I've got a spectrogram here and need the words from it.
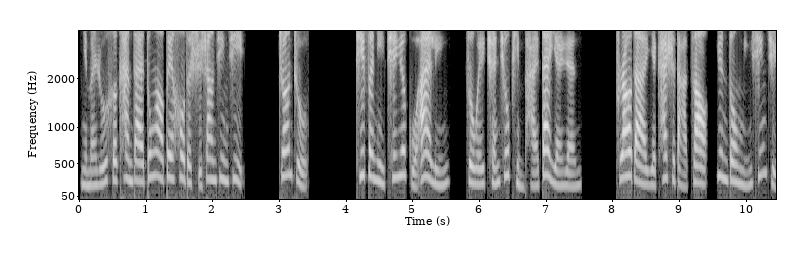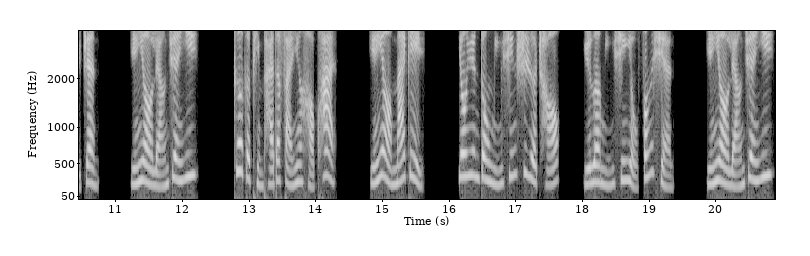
你们如何看待冬奥背后的时尚竞技？庄主，Tiffany 签约谷爱凌作为全球品牌代言人。Prada 也开始打造运动明星矩阵，云友梁卷一，各个品牌的反应好快。云友 Maggie 用运动明星是热潮，娱乐明星有风险。云友梁卷一，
